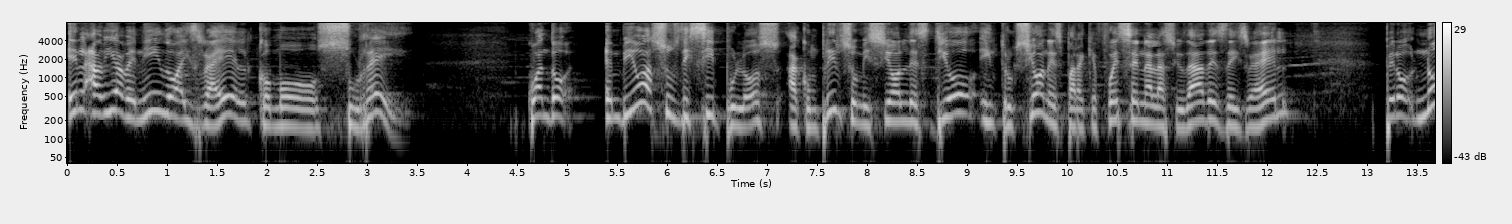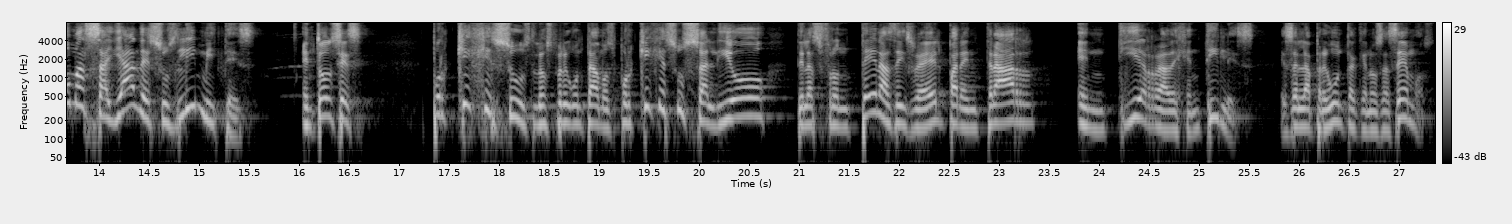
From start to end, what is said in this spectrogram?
él había venido a Israel como su rey. Cuando envió a sus discípulos a cumplir su misión, les dio instrucciones para que fuesen a las ciudades de Israel, pero no más allá de sus límites. Entonces, ¿por qué Jesús, nos preguntamos, por qué Jesús salió de las fronteras de Israel para entrar en tierra de gentiles? Esa es la pregunta que nos hacemos.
